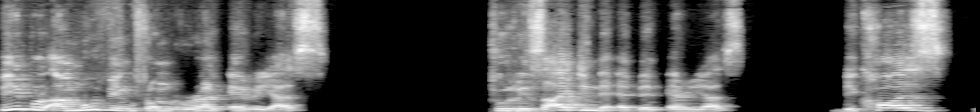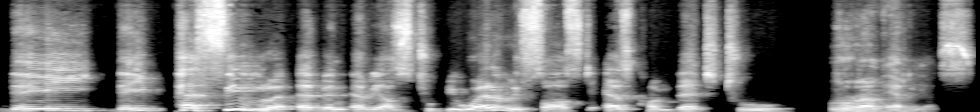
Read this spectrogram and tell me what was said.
people are moving from rural areas to reside in the urban areas because they, they perceive urban areas to be well resourced as compared to rural areas.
